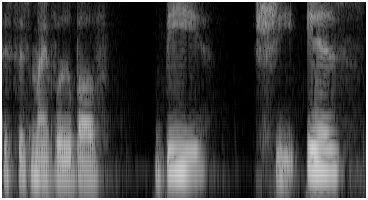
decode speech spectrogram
this is my verb of be, she is,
